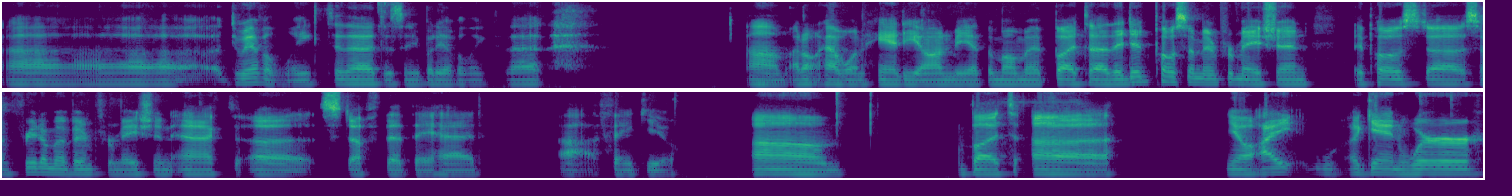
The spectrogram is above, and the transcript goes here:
uh, do we have a link to that? Does anybody have a link to that? Um, I don't have one handy on me at the moment, but uh, they did post some information. They post uh, some Freedom of Information Act uh, stuff that they had. Ah, thank you. Um, but uh, you know, I again, we're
